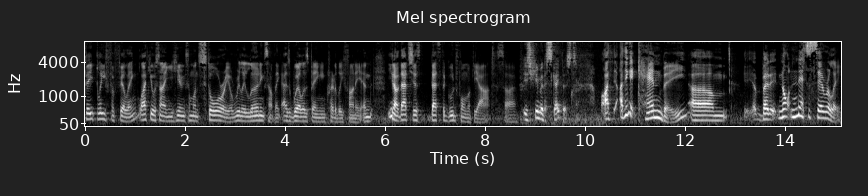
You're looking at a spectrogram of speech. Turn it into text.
deeply fulfilling, like you were saying, you're hearing someone's story or really learning something, as well as being incredibly funny. And you know, that's just that's the good form of the art. So Is humour escapist? I, th- I think it can be. Um, but it, not necessarily,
